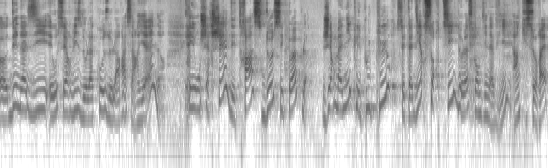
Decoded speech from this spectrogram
euh, des nazis et au service de la cause de la race aryenne, et ont cherché des traces de ces peuples germaniques les plus purs, c'est-à-dire sortis de la Scandinavie, hein, qui seraient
